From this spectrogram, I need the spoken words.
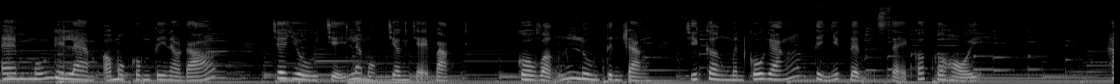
Em muốn đi làm ở một công ty nào đó, cho dù chỉ là một chân chạy vặt, cô vẫn luôn tin rằng chỉ cần mình cố gắng thì nhất định sẽ có cơ hội. H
